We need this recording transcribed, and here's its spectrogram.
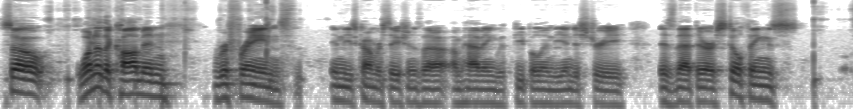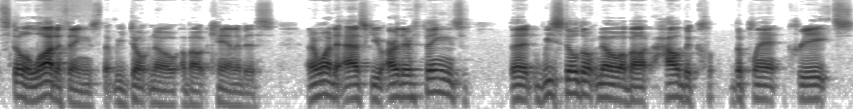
So, one of the common refrains in these conversations that I'm having with people in the industry is that there are still things, still a lot of things that we don't know about cannabis. And I wanted to ask you, are there things that we still don't know about how the, the plant creates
